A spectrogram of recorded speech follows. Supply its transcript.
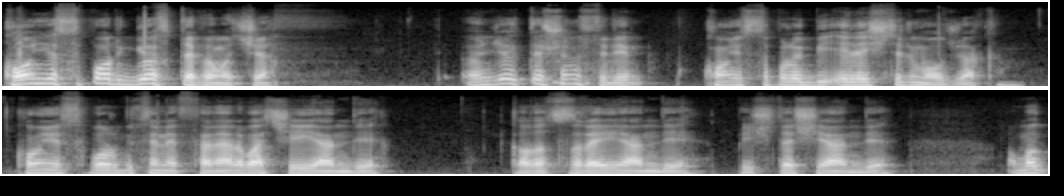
Konya Spor Göztepe maçı. Öncelikle şunu söyleyeyim. Konya Spor'a bir eleştirim olacak. Konya Spor bu sene Fenerbahçe'yi yendi. Galatasaray'ı yendi. Beşiktaş'ı yendi. Ama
